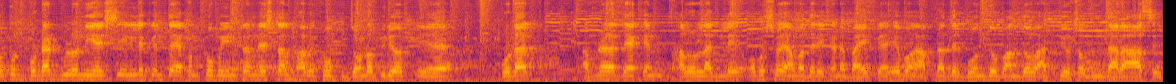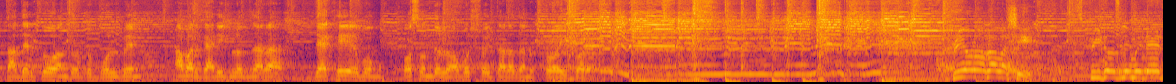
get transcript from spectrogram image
নতুন প্রোডাক্টগুলো নিয়ে এসেছি। এগুলো কিন্তু এখন খুব ইন্টারন্যাশনালভাবে খুব জনপ্রিয় প্রোডাক্ট আপনারা দেখেন, ভালো লাগলে অবশ্যই আমাদের এখানে বাইক এবং আপনাদের বন্ধু বান্ধব আত্মীয় স্বজন যারা আছে, তাদেরকেও অন্তত বলবেন। আমার গাড়িগুলো যারা দেখে এবং পছন্দ হলে অবশ্যই তারা যেন ক্রয় করে। প্রিয় নগাবাসী স্পিডোজ লিমিটেড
